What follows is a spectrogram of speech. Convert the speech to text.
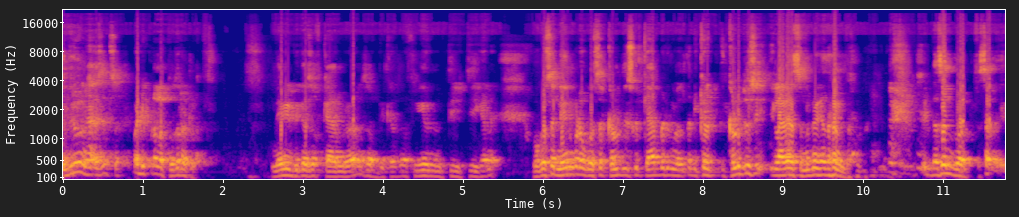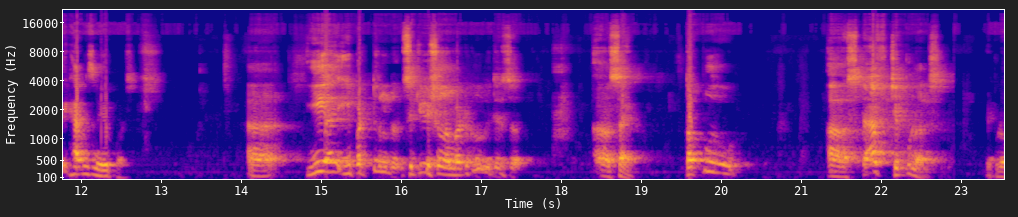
every one has its but ఇప్పుడు అలా కుదరట్లా. Maybe because of cameras or because of even తీయగానే ఒకసారి నేను కూడా ఒకసారి కళ్ళు తీసుకుని క్యాబ్ పెట్టుకుని వెళ్తాను. ఇక్కడ కళ్ళు చూసి ఇలా వేస్తున్నాను కదా అంటాను it doesn't work it happens in airports ఈ ఈ పర్టికులర్ సిచ్యువేషన్లో మటుకు ఇట్ ఈస్ సైడ్ తప్పు uh, స్టాఫ్ చెప్పుండాలి ఇప్పుడు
